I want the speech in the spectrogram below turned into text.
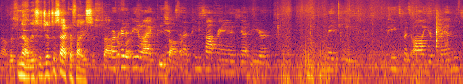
No, this is. no, this is just a sacrifice. this is Or could it be like, Peace it's offering. a peace offering is that you're making peace with all your friends?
